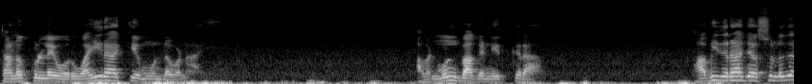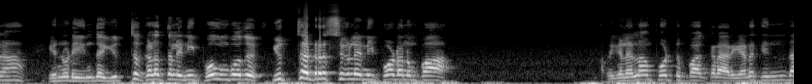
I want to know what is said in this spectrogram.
தனக்குள்ளே ஒரு வைராக்கியம் உண்டவனாய். அவன் முன்பாக நிற்கிறான். தாவீது சொல்லுகிறா என்னுடைய இந்த யுத்த களத்தில் நீ போகும்போது யுத்த ட்ரெஸ்ஸுகளை நீ போடணும்பா. அவைகளெல்லாம் போட்டு பார்க்கிறார் எனக்கு இந்த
